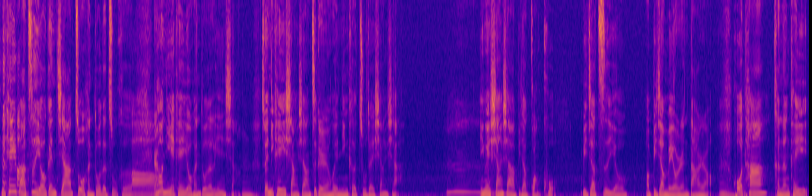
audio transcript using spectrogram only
你可以把自由跟家做很多的组合，然后你也可以有很多的联想，嗯，所以你可以想象这个人会宁可住在乡下，嗯，因为乡下比较广阔，比较自由啊，比较没有人打扰，嗯，或他可能可以，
